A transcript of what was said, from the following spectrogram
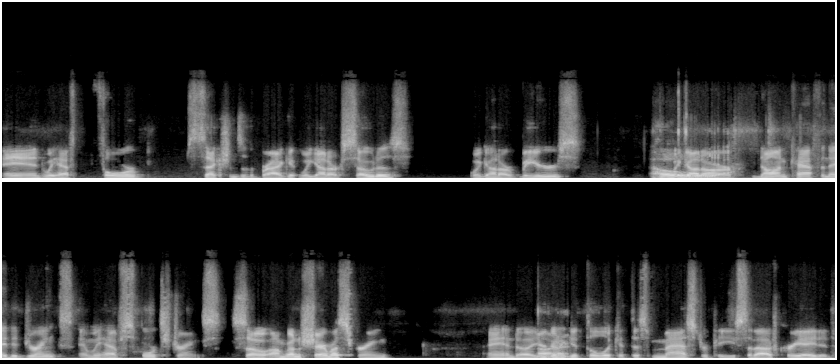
and we have four sections of the bracket. We got our sodas, we got our beers, Oh, we got yeah. our non-caffeinated drinks, and we have sports drinks. So I'm going to share my screen, and uh, you're going right. to get to look at this masterpiece that I've created.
